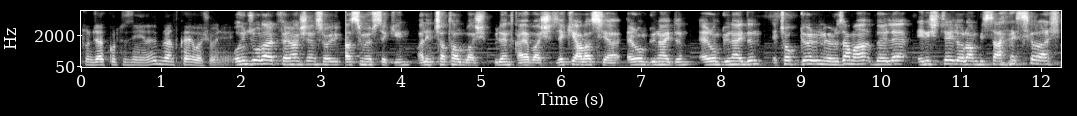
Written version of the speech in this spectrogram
Tuncay Kurtiz'in yerine Bülent Kayabaş oynuyor. Oyuncu olarak Ferhan Şensoy, Rasim Öztekin, Ali Çatalbaş, Bülent Kayabaş, Zeki Alasya, Erol Günaydın. Erol Günaydın e, çok görmüyoruz ama böyle enişteyle olan bir sahnesi var.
